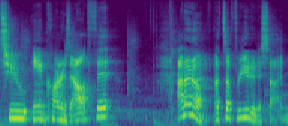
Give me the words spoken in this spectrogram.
to Ian Connor's outfit? I don't know, that's up for you to decide.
